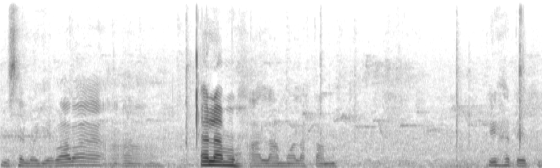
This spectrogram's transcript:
y se lo llevaba a- Al amo. al amo a la cama. Fíjate tú.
